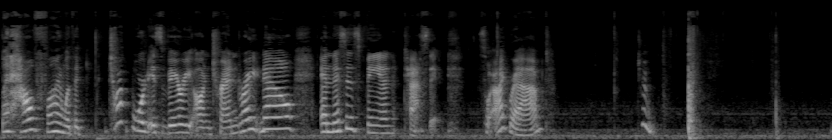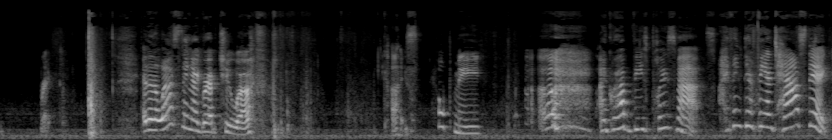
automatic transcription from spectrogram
But how fun with a chalkboard is very on trend right now. And this is fantastic. So I grabbed two. Right. And then the last thing I grabbed two of, guys, help me. I grabbed these placemats. I think they're fantastic.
